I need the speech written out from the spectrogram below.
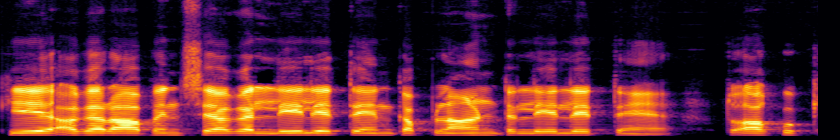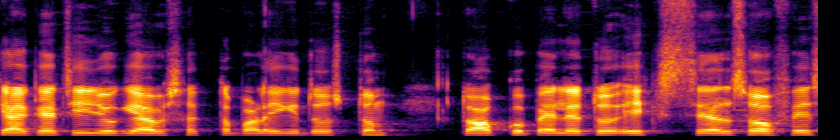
कि अगर आप इनसे अगर ले लेते हैं, इनका प्लांट ले लेते हैं तो आपको क्या क्या चीज़ों की आवश्यकता पड़ेगी दोस्तों? तो आपको पहले तो एक सेल्स ऑफ़िस,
